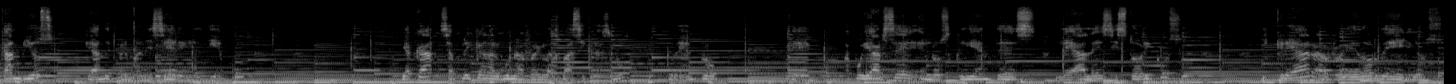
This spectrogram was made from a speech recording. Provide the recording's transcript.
cambios que han de permanecer en el tiempo. Y acá se aplican algunas reglas básicas, Por ejemplo, apoyarse en los clientes leales históricos y crear alrededor de ellos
